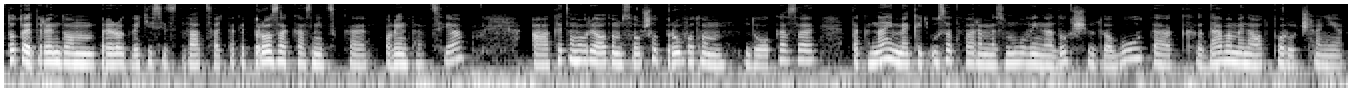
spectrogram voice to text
Toto je trendom pre rok 2020, také prozákaznícke orientácia. A keď som hovorila o tom social proof, o tom dôkaze, tak najmä keď uzatvárame zmluvy na dlhšiu dobu, tak dávame na odporúčanie.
